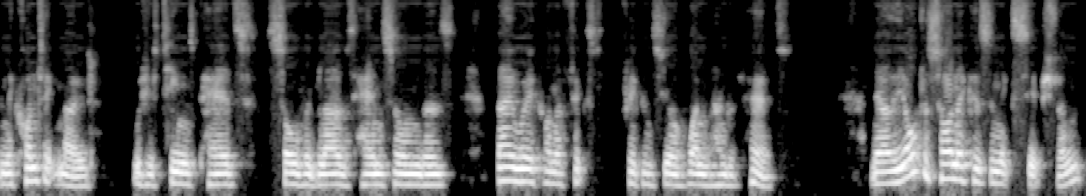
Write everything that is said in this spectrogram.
in the contact mode, which is TENS pads, silver gloves, hand cylinders, they work on a fixed frequency of 100 hertz. Now, the ultrasonic is an exception.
